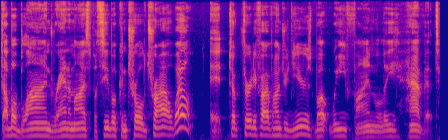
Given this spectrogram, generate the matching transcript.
double-blind, randomized, placebo-controlled trial? Well, it took 3,500 years, but we finally have it.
